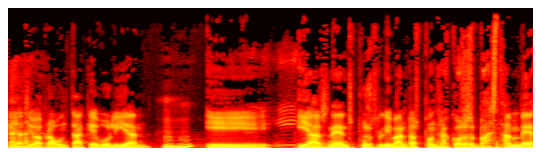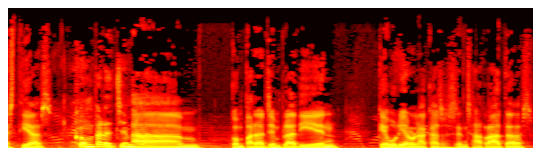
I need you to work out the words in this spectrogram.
I els hi va preguntar què volien Mhm. i, i els nens pues, li van respondre coses bastant bèsties, Com, per exemple? um, com per exemple dient que volien una casa sense rates,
